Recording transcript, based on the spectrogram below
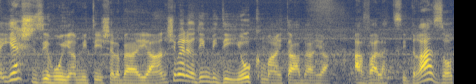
יש זיהוי אמיתי של הבעיה. האנשים האלה יודעים בדיוק מה הייתה הבעיה. אבל הסדרה הזאת,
